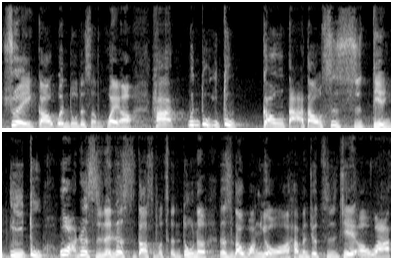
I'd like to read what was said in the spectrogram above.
最高温度的省会啊，它温度一度。高达到四十点一度，哇，热死人！热死到什么程度呢？热死到网友啊，他们就直接哦挖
